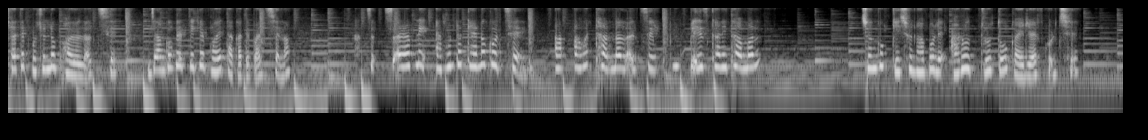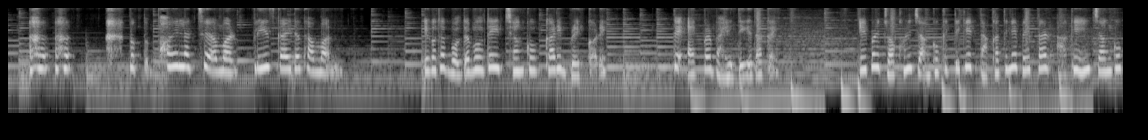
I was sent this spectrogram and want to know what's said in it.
সাথে প্রচণ্ড ভয় লাগছে। জাঙ্কুকের দিকে ভয়ে তাকাতে পারছে না। স্যার, আপনি এমনটা কেন করছেন? আমার ঠান্ডা লাগছে। প্লিজ গাড়ি থামান। জাঙ্কুক কিছু না বলে আরও দ্রুত গাড়ি ড্রাইভ করছে। ভয় লাগছে আমার। প্লিজ গাড়িটা থামান। কথা বলতে বলতেই জাঙ্কুক গাড়ি ব্রেক করে। তে একবার বাইরের দিকে তাকায়। এবার যখনই জাঙ্কুকের দিকে তাকাতে নেবে, তার আগেই জাঙ্কুক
